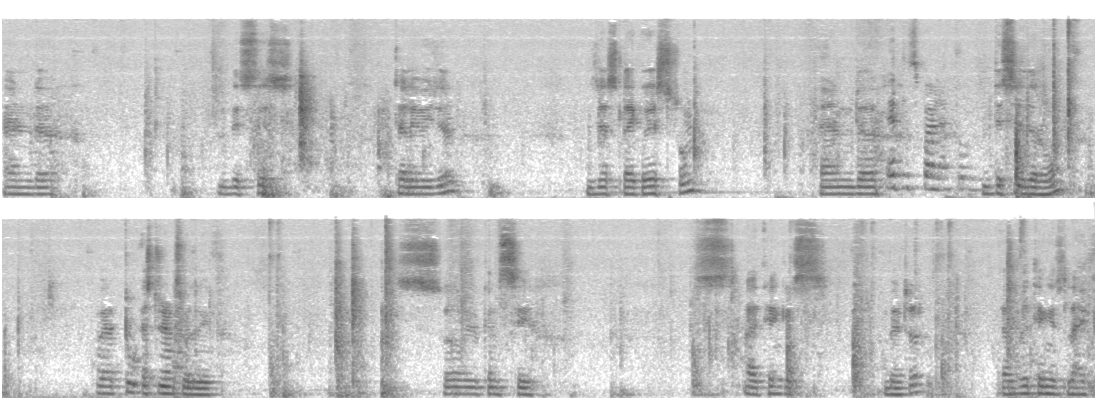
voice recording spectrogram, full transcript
And uh, this is television just like restroom. And uh, this is the room where two students will live. So you can see. I think it's better everything is like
